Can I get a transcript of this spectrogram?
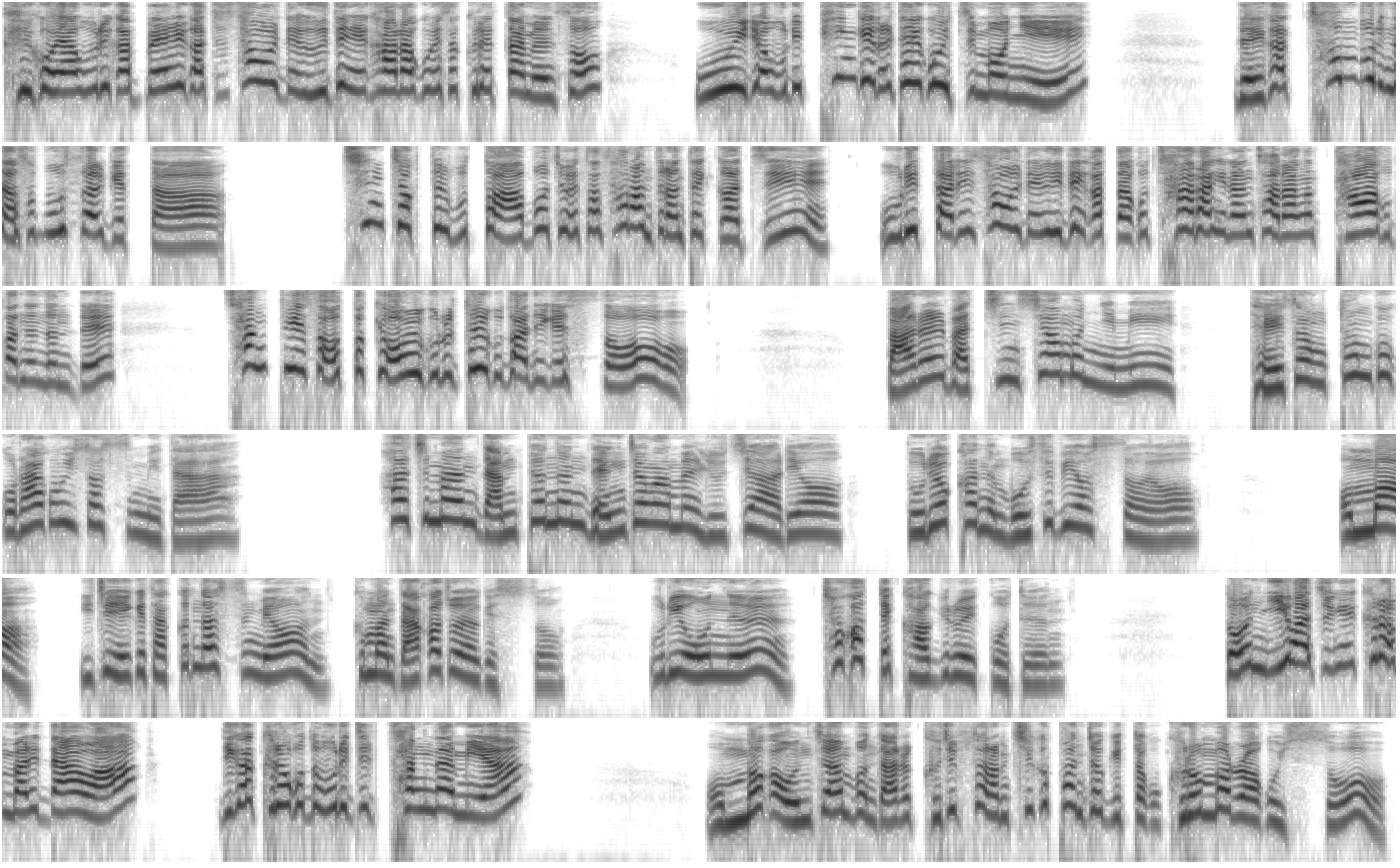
그거야 우리가 매일같이 서울대 의대에 가라고 해서 그랬다면서 오히려 우리 핑계를 대고 있지 뭐니. 내가 천불이 나서 못 살겠다. 친척들부터 아버지 회사 사람들한테까지 우리 딸이 서울대 의대 갔다고 자랑이란 자랑은 다 하고 다녔는데 창피해서 어떻게 얼굴을 들고 다니겠어. 말을 마친 시어머님이 대성통곡을 하고 있었습니다. 하지만 남편은 냉정함을 유지하려 노력하는 모습이었어요. 엄마, 이제 얘기 다 끝났으면 그만 나가줘야겠어. 우리 오늘 처가댁 가기로 했거든. 넌 이 와중에 그런 말이 나와? 네가 그러고도 우리 집 장남이야? 엄마가 언제 한번 나를 그 집 사람 취급한 적이 있다고 그런 말을 하고 있어.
